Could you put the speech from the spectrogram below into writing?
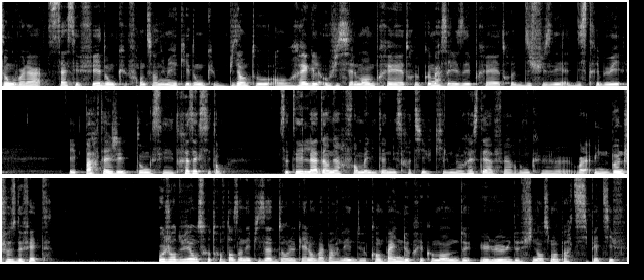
Donc voilà, ça c'est fait. Donc Frontière numérique est donc bientôt en règle officiellement, prêt à être commercialisé, prêt à être diffusé, à distribué et partagé. Donc c'est très excitant. C'était la dernière formalité administrative qu'il me restait à faire. Donc euh, voilà, une bonne chose de faite. Aujourd'hui, on se retrouve dans un épisode dans lequel on va parler de campagne de précommande, de Ulule, de financement participatif.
